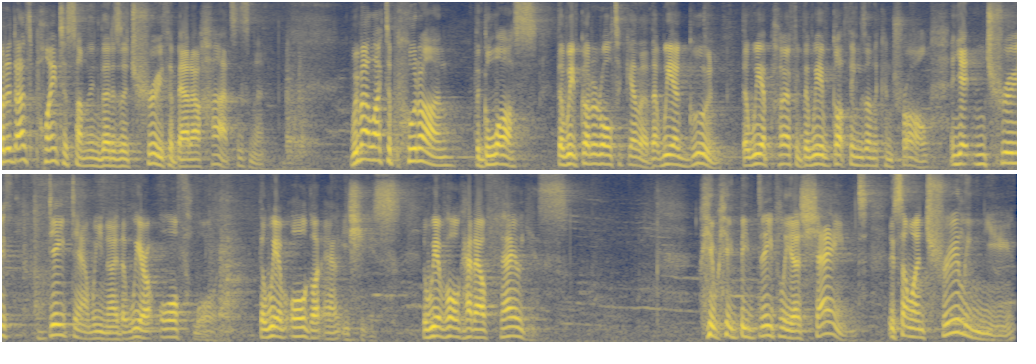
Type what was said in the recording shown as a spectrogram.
But it does point to something that is a truth about our hearts, isn't it? We might like to put on the gloss that we've got it all together, that we are good, that we are perfect, that we have got things under control. And yet, in truth, deep down, we know that we are all flawed, that we have all got our issues, that we have all had our failures. We'd be deeply ashamed if someone truly knew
